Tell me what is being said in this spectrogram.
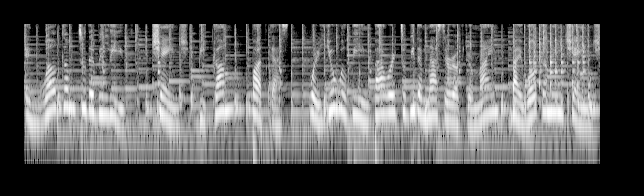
and welcome to the Believe, Change, Become podcast, where you will be empowered to be the master of your mind by welcoming change,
